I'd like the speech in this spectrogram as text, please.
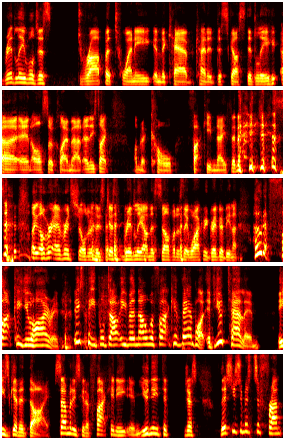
Ridley will just drop a 20 in the cab kind of disgustedly uh, and also climb out. And he's like, I'm going to call fucking Nathan. just, like over Everett's shoulder, there's just Ridley on the cell phone as they walk in the graveyard being like, who the fuck are you hiring? These people don't even know we're fucking vampires. If you tell him he's going to die, somebody's going to fucking eat him, you need to just, let's use him as a front.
